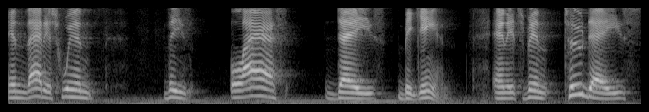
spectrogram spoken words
And that is when these last days began. And it's been two days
